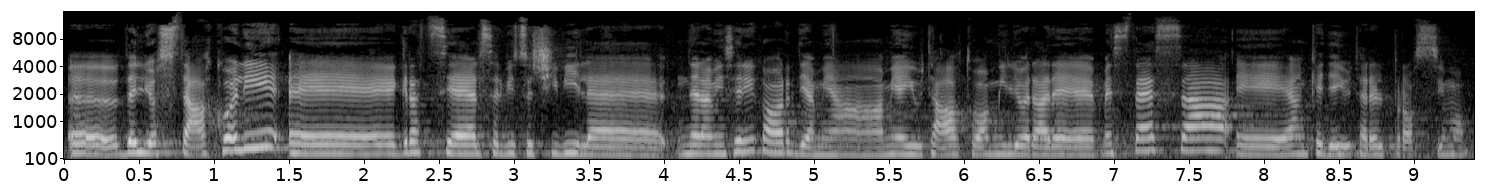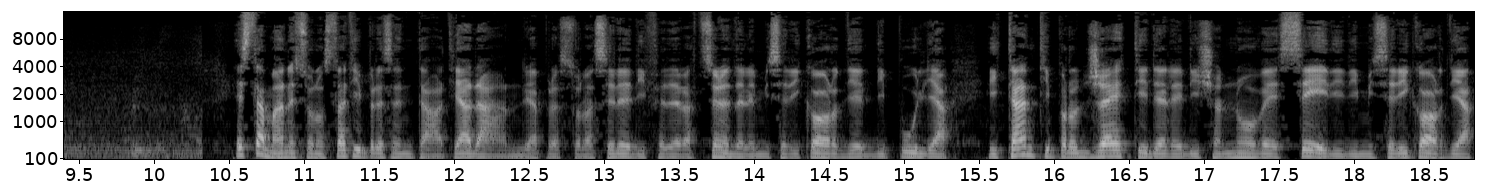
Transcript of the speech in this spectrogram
eh, degli ostacoli e grazie al servizio civile nella misericordia mi ha, mi ha aiutato a migliorare me stessa e anche di aiutare il prossimo e stamane sono stati presentati ad Andria, presso la sede di Federazione delle Misericordie di Puglia, i tanti progetti delle 19 sedi di Misericordia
